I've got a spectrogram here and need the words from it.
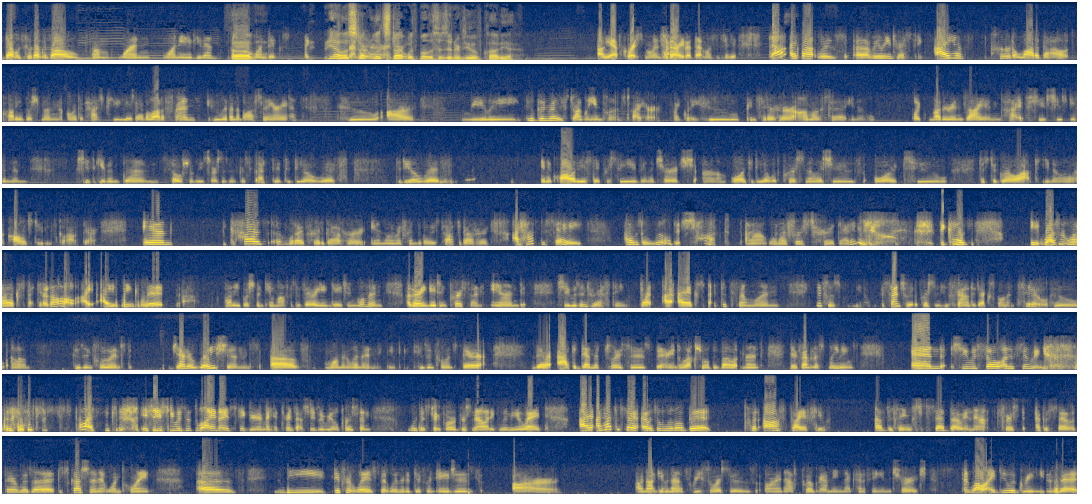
That was so. That was all from one one interview then. Uh, one big. Like, Yeah, let's start. Let's start with Melissa's interview of Claudia. oh yeah, of course. Melissa, sorry about that. Melissa's interview. That I thought was uh, really interesting. I have heard a lot about Claudia Bushman over the past few years. I have a lot of friends who live in the Boston area who are really who've been really strongly influenced by her, frankly, who consider her almost a you know like mother in Zion type. She, she's given them she's given them social resources and perspective to deal with to deal with inequalities they perceive in the church, um, or to deal with personal issues, or to just to grow up. You know, a lot of college students go out there, and because of what I've heard about her and the way my friends have always talked about her, I have to say I was a little bit shocked uh, when I first heard that interview because it wasn't what I expected at all. I, I think that uh, Claudia Bushman came off as a very engaging woman, a very engaging person, and she was interesting. But I, I expected someone. This was, you know, essentially the person who founded Exponent Two, who um, who's influenced generations of Mormon women, who's influenced their their academic choices, their intellectual development, their feminist leanings. And she was so unassuming that I was just stunned. she, she was this lionized figure in my head. Turns out she's a real person with a straightforward personality. Blew me away. I, I have to say I was a little bit put off by a few of the things she said, though, in that first episode. There was a discussion at one point of the different ways that women of different ages are are not given enough resources or enough programming, that kind of thing in the church. And while I do agree that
